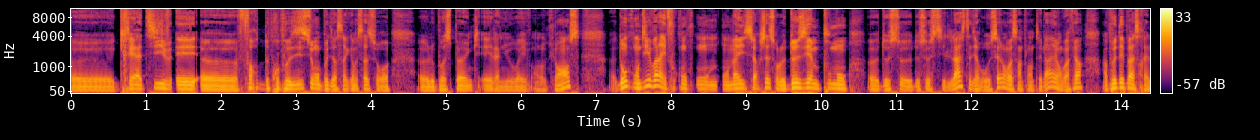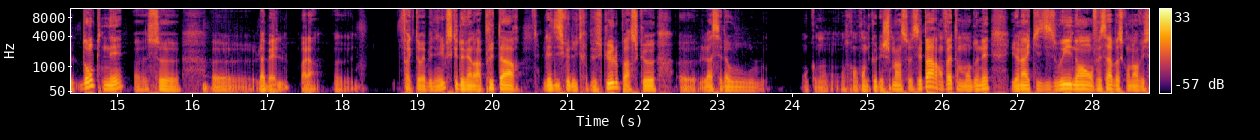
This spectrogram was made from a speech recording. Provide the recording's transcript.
euh, créative et forte de propositions, on peut dire ça comme ça, sur le post-punk et la new wave en l'occurrence. Donc on dit voilà, il faut qu'on on, on aille chercher sur le deuxième poumon de ce de ce style-là, c'est-à-dire Bruxelles, on va s'implanter là et on va faire un peu des passerelles. Donc naît ce label, voilà. Euh, Factory Benelux, qui deviendra plus tard les disques du crépuscule, parce que euh, là, c'est là où on, on- se rend compte que les chemins se séparent. En fait, à un moment donné, il y en a qui se disent oui, non, on fait ça parce qu'on a envie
